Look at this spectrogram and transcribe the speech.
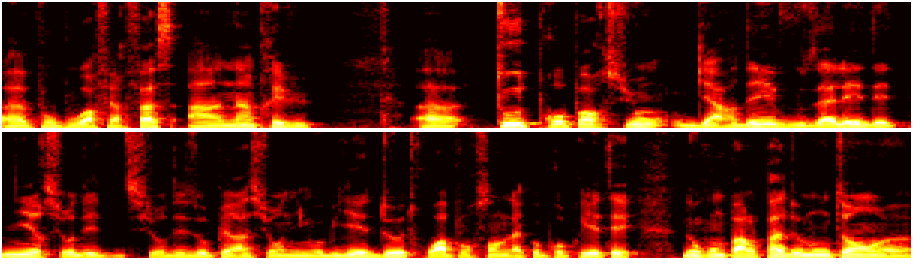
euh, pour pouvoir faire face à un imprévu toute proportion gardée, vous allez détenir sur des, opérations en immobilier 2-3% de la copropriété. Donc on ne parle pas de montants euh,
